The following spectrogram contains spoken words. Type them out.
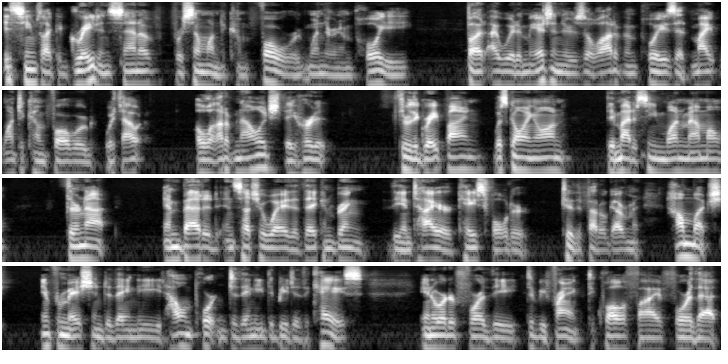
It seems like a great incentive for someone to come forward when they're an employee. But I would imagine there's a lot of employees that might want to come forward without a lot of knowledge. They heard it through the grapevine, what's going on. They might have seen one memo. They're not embedded in such a way that they can bring the entire case folder to the federal government. How much information do they need? How important do they need to be to the case in order for the, to be frank, to qualify for that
